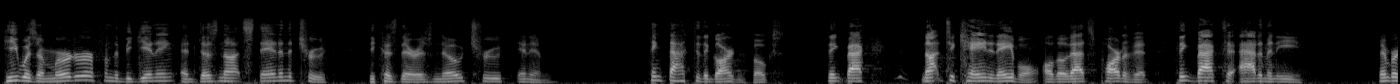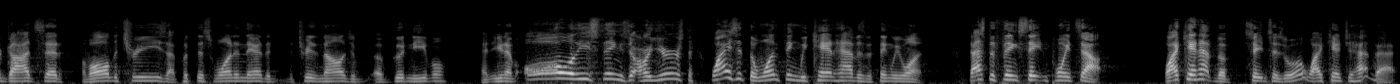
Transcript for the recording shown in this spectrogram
He was a murderer from the beginning and does not stand in the truth because there is no truth in him. Think back to the garden, folks. Think back not to Cain and Abel, although that's part of it. Think back to Adam and Eve. Remember, God said, Of all the trees, I put this one in there, the, the tree of the knowledge of, of good and evil. And you can have all of these things that are yours. To, why is it the one thing we can't have is the thing we want? That's the thing Satan points out. Why can't have the Satan says, Well, why can't you have that?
